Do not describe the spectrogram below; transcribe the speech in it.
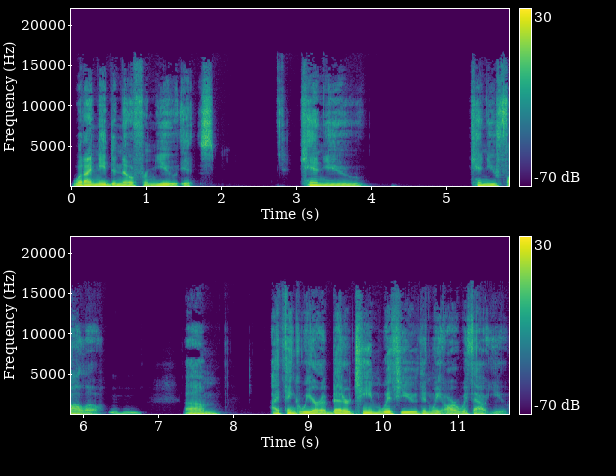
what i need to know from you is can you can you follow Mhm. um, I think we are a better team with you than we are without you.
